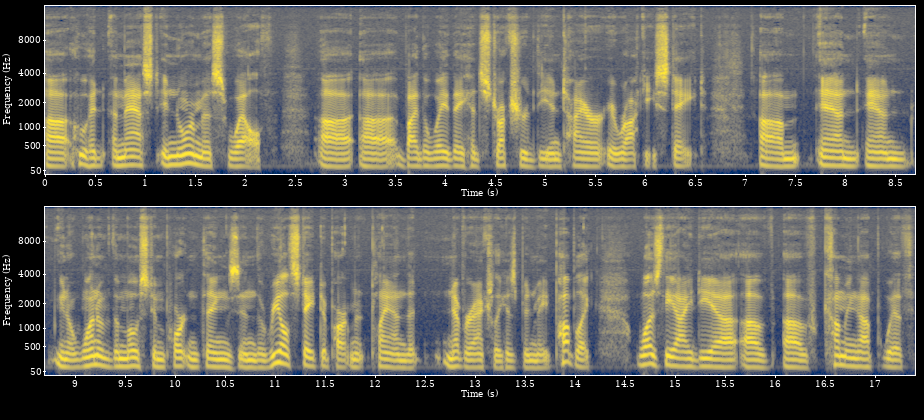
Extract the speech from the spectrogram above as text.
who had amassed enormous wealth uh, uh, by the way they had structured the entire Iraqi state. Um, and and you know one of the most important things in the real State Department plan that never actually has been made public was the idea of of coming up with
